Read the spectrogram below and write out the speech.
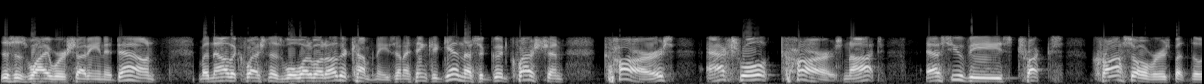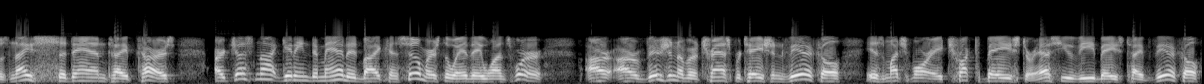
this is why we're shutting it down. But now the question is, well, what about other companies? And I think again that's a good question. Cars, actual cars, not SUVs, trucks, crossovers, but those nice sedan type cars are just not getting demanded by consumers the way they once were. Our our vision of a transportation vehicle is much more a truck based or SUV based type vehicle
